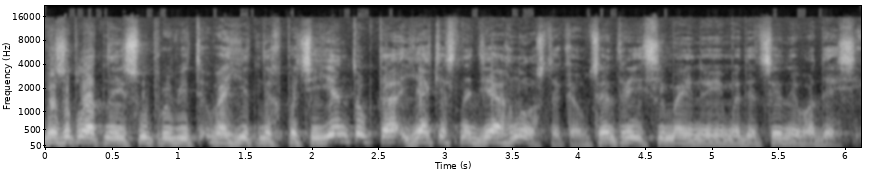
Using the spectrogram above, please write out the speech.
Безоплатний супровід вагітних пацієнток та якісна діагностика у центрі сімейної медицини в Одесі.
